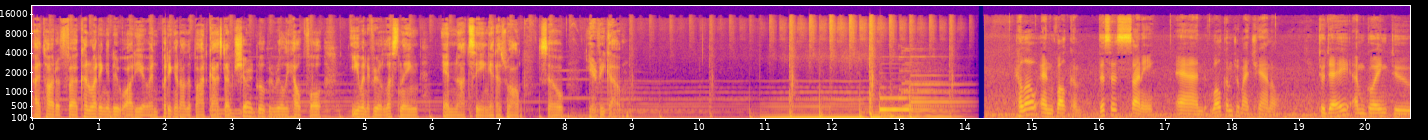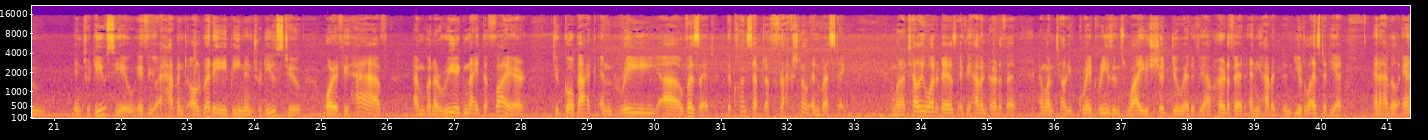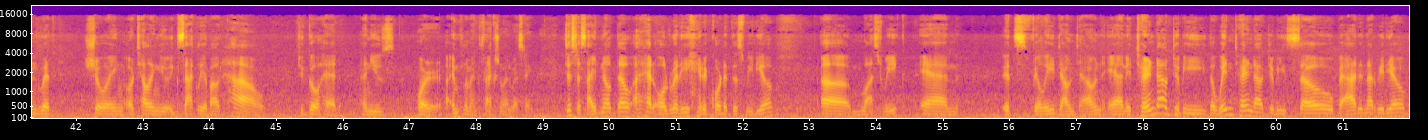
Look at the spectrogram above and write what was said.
I thought of uh, converting it into audio and putting it on the podcast. I'm sure it will be really helpful, even if you're listening and not seeing it as well. So, here we go. Hello and welcome. This is Sunny, and welcome to my channel. Today I'm going to introduce you, if you haven't already been introduced to, or if you have, I'm going to reignite the fire to go back and revisit the concept of fractional investing. I'm going to tell you what it is if you haven't heard of it. I'm going to tell you great reasons why you should do it if you have heard of it and you haven't utilized it yet. And I will end with showing or telling you exactly about how to go ahead and use or implement fractional investing. Just a side note though, I had already recorded this video um, last week and it's Philly downtown and it turned out to be, the wind turned out to be so bad in that video.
